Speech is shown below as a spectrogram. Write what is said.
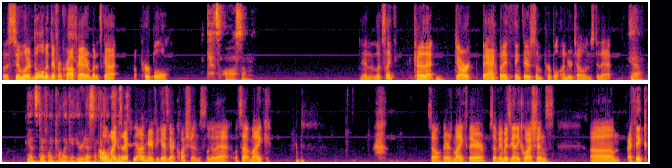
But a similar, a little bit different crop pattern, but it's got a purple, That's awesome. And it looks like kind of that dark back, but I think there's some purple undertones to that. Yeah. Yeah, it's definitely cut like an iridescent. Oh, Mike's shift. actually on here if you guys got questions. Look at that. What's up, Mike? So there's Mike there. So if anybody's got any questions, um, I think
